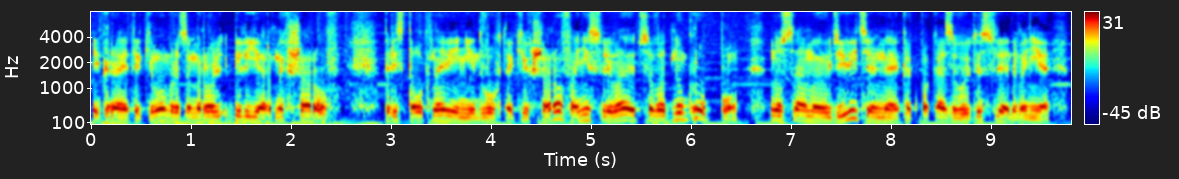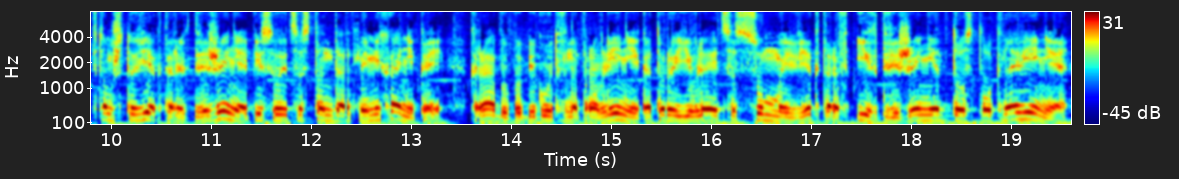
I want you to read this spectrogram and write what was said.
играя таким образом роль бильярдных шаров. При столкновении двух таких шаров они сливаются в одну группу, но самое удивительное, как показывают исследования, в том, что вектор их движения описывается стандартной механикой, логикой. Крабы побегут в направлении, которое является суммой векторов их движения до столкновения.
